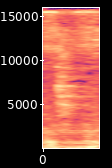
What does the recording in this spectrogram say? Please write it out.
you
